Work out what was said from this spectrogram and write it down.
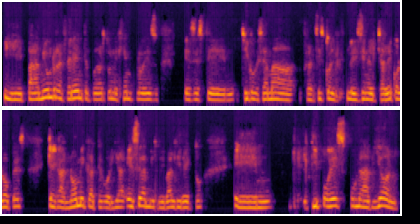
Y para mí un referente, por darte un ejemplo, es, es este chico que se llama Francisco, le dicen el Chaleco López, que ganó mi categoría, ese era mi rival directo. Eh, el tipo es un avión.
